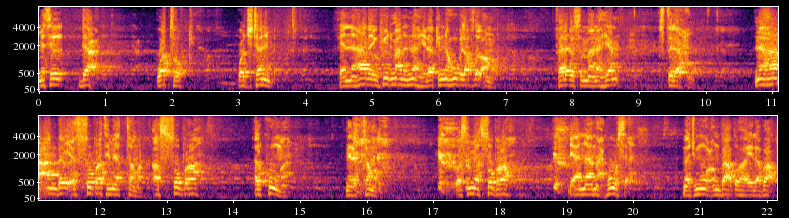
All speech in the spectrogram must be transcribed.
مثل دع واترك واجتنب فإن هذا يفيد معنى النهي لكنه بلفظ الأمر. فلا يسمى نهيا اصطلاحا. نهى عن بيع الصبرة من التمر. الصبرة الكومة من التمر. وسميت صبرة لأنها محبوسة مجموع بعضها إلى بعض.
